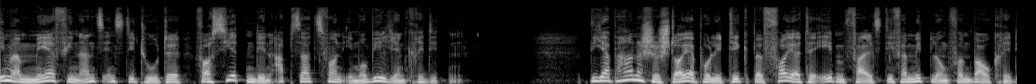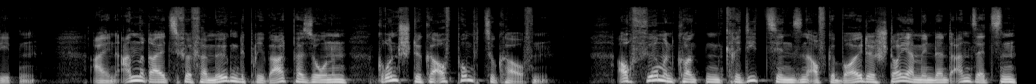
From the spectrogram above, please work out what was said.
Immer mehr Finanzinstitute forcierten den Absatz von Immobilienkrediten. Die japanische Steuerpolitik befeuerte ebenfalls die Vermittlung von Baukrediten. Ein Anreiz für vermögende Privatpersonen, Grundstücke auf Pump zu kaufen. Auch Firmen konnten Kreditzinsen auf Gebäude steuermindernd ansetzen,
